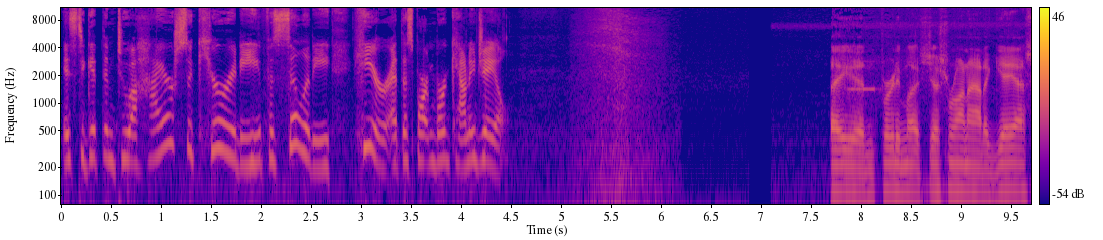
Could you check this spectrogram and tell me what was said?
is to get them to a higher security facility here at the Spartanburg County Jail. They had pretty much just run out of gas.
